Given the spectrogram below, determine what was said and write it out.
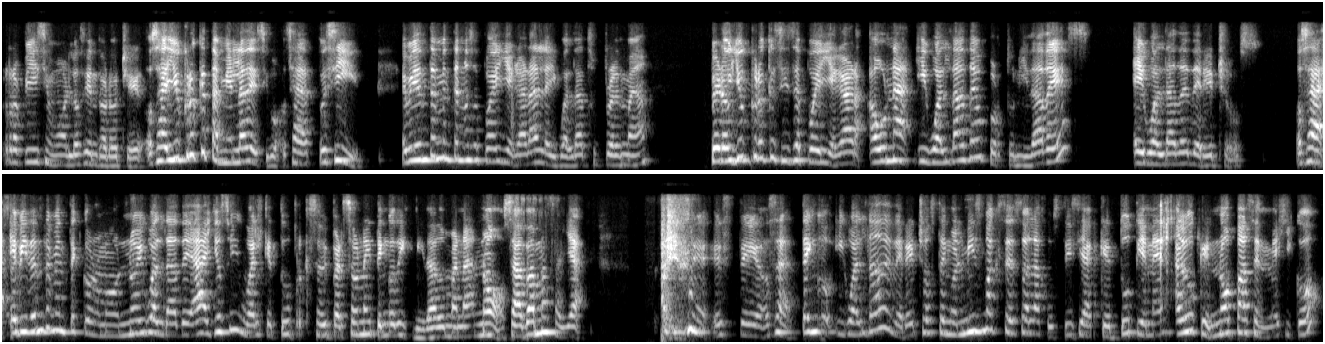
rapidísimo, lo siento, Aroche. O sea, yo creo que también la desigualdad, o sea, pues sí, evidentemente no se puede llegar a la igualdad suprema, pero yo creo que sí se puede llegar a una igualdad de oportunidades e igualdad de derechos. O sea, evidentemente como no igualdad de, ah, yo soy igual que tú porque soy persona y tengo dignidad humana. No, o sea, va más allá. este, o sea, tengo igualdad de derechos, tengo el mismo acceso a la justicia que tú tienes, algo que no pasa en México,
